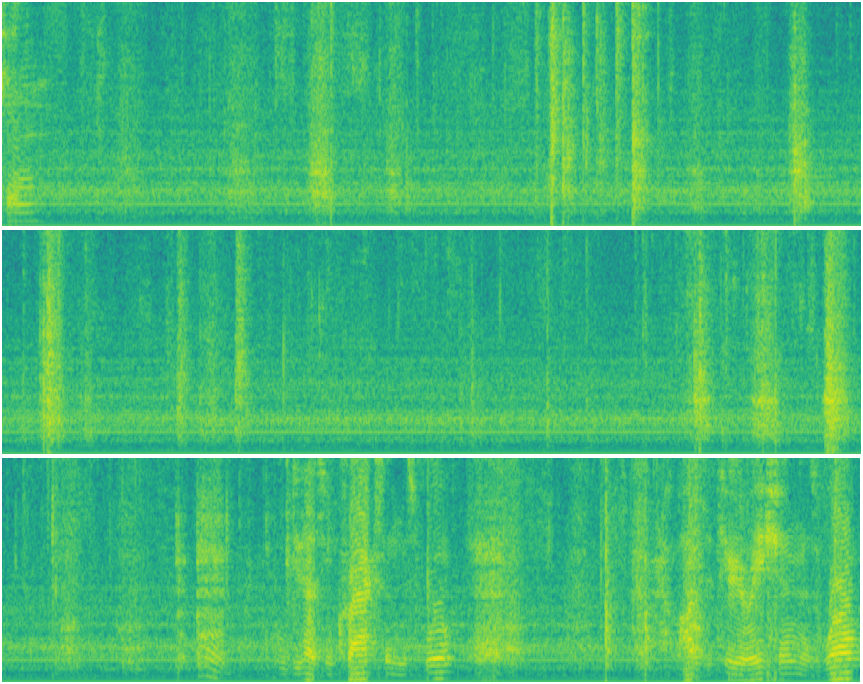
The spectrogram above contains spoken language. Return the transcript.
We do have some cracks in this flue. A lot of deterioration as well.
